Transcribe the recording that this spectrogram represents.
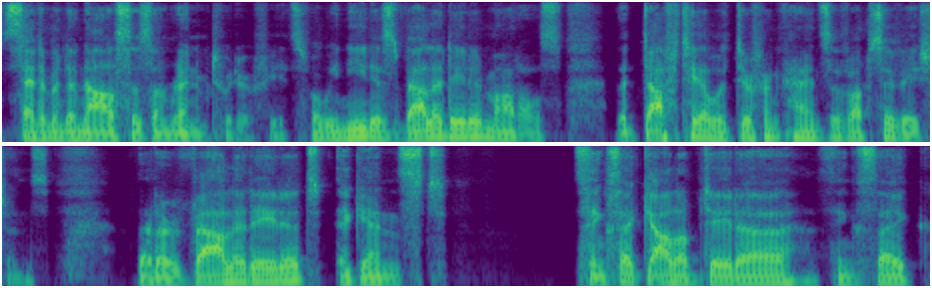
sentiment analysis on random Twitter feeds. What we need is validated models that dovetail with different kinds of observations that are validated against things like Gallup data, things like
